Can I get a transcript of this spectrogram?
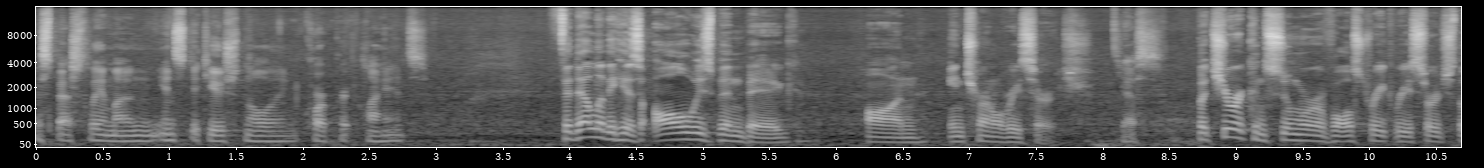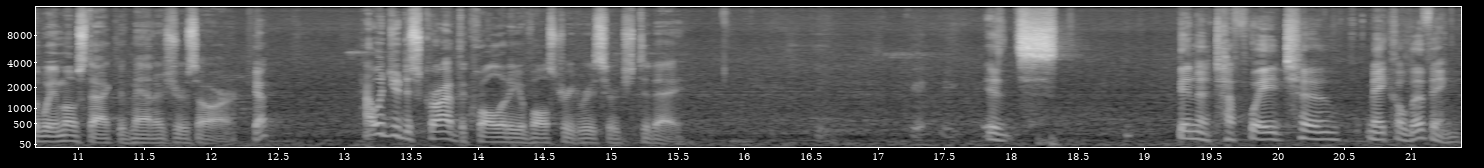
especially among institutional and corporate clients. Fidelity has always been big on internal research, Yes. but you're a consumer of Wall Street research the way most active managers are. Yep. How would you describe the quality of Wall Street research today? It's been a tough way to make a living.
